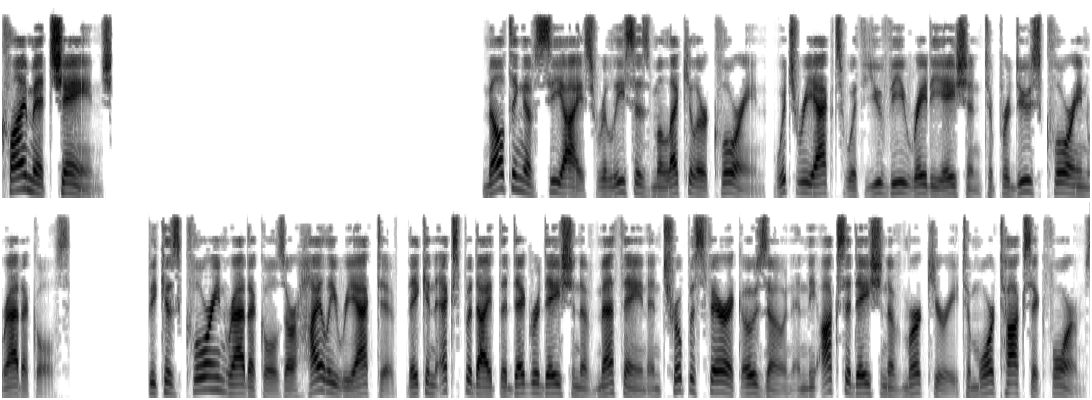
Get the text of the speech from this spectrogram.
Climate change Melting of sea ice releases molecular chlorine, which reacts with UV radiation to produce chlorine radicals. Because chlorine radicals are highly reactive, they can expedite the degradation of methane and tropospheric ozone and the oxidation of mercury to more toxic forms.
